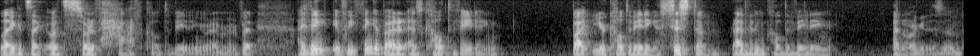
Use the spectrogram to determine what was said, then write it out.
like it's like, oh, it's sort of half cultivating or whatever. But I think if we think about it as cultivating, but you're cultivating a system rather than cultivating an organism,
